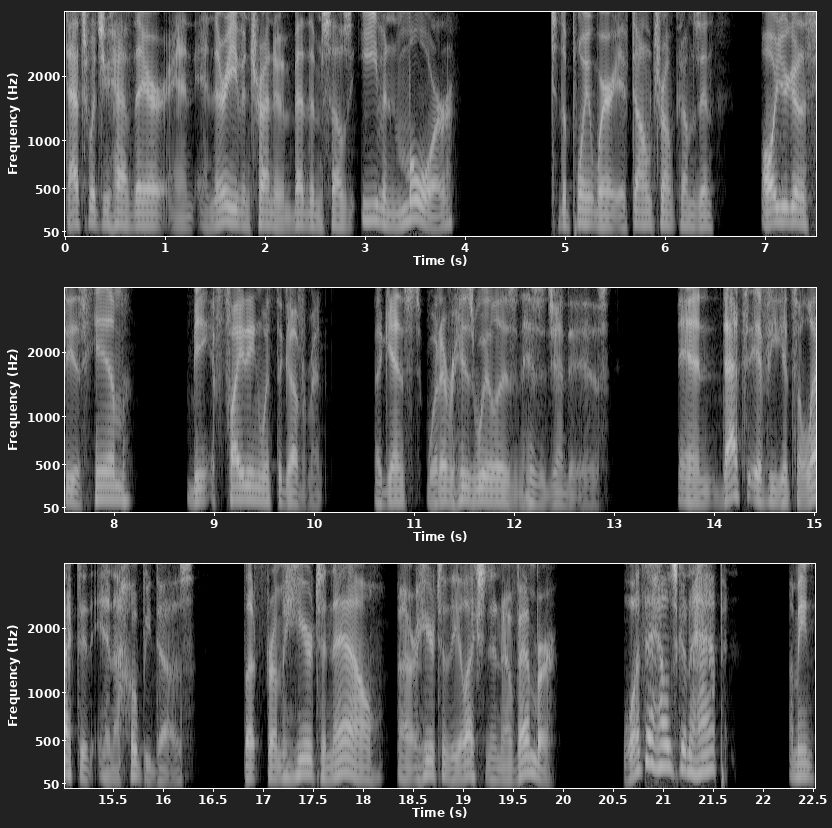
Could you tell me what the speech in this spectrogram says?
that's what you have there, and and they're even trying to embed themselves even more to the point where if Donald Trump comes in, all you're going to see is him being fighting with the government against whatever his will is and his agenda is, and that's if he gets elected, and I hope he does. But from here to now, or here to the election in November, what the hell's going to happen? I mean,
